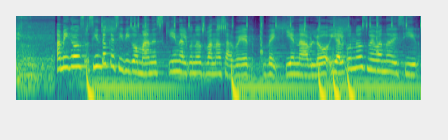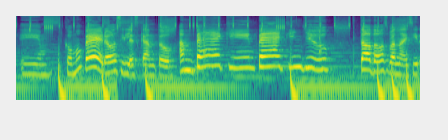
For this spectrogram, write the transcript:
Ethan. Amigos, siento que si digo Maneskin, algunos van a saber de quién hablo y algunos me van a decir, eh, ¿cómo? Pero si les canto I'm begging, begging you, todos van a decir,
